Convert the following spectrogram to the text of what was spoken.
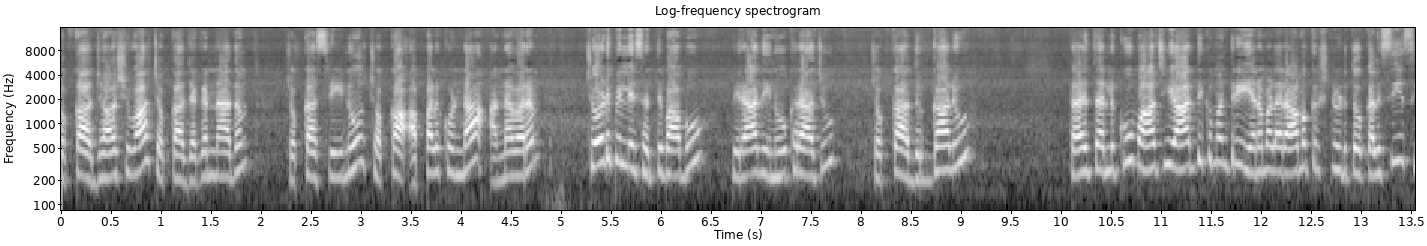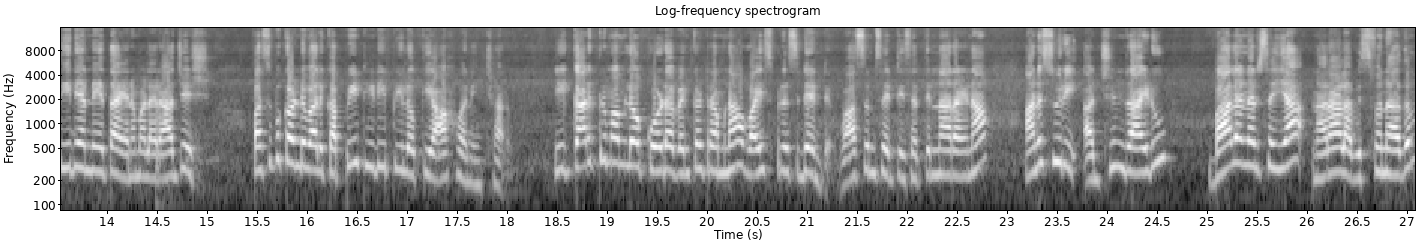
చొక్కా జాషువా చొక్కా జగన్నాథం చొక్కా శ్రీను చొక్కా అప్పలకొండ అన్నవరం చోడిపిల్లి సత్యబాబు పిరాది నూకరాజు చొక్కా దుర్గాలు. తదితరులకు మాజీ ఆర్థిక మంత్రి యనమల రామకృష్ణుడితో కలిసి సీనియర్ నేత యనమల రాజేష్ పసుపు కండువాలు కప్పి టీడీపీలోకి ఆహ్వానించారు. ఈ కార్యక్రమంలో కోడ వెంకటరమణ వైస్ ప్రెసిడెంట్ వాసంశెట్టి సత్యనారాయణ అనసూరి అర్జున్ రాయుడు బాలనరసయ్య నరాల విశ్వనాథం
